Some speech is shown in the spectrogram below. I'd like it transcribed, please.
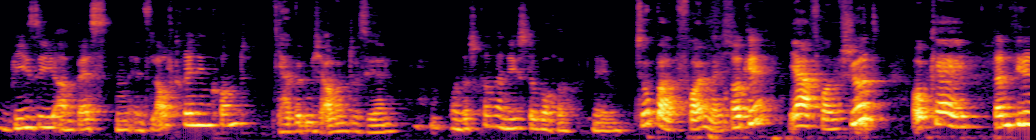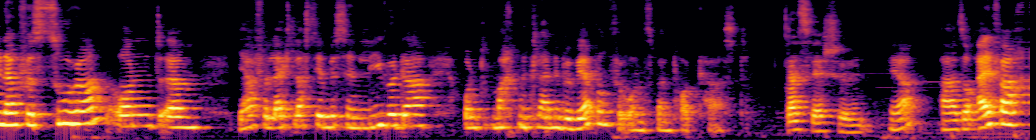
wie sie am besten ins Lauftraining kommt. Ja, würde mich auch interessieren. Und das können wir nächste Woche nehmen. Super, freue mich. Okay? Ja, freue mich schon. Gut. Okay. Dann vielen Dank fürs Zuhören und ähm, ja, vielleicht lasst ihr ein bisschen Liebe da und macht eine kleine Bewertung für uns beim Podcast. Das wäre schön. Ja, also einfach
